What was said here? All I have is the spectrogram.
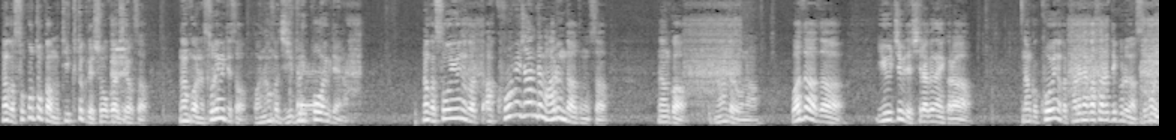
なんかそことかも TikTok で紹介してるからさ、なんかね、それ見てさ、あ、なんかジブリっぽいみたいな。なんかそういうのがあって、あ、こういうジャンルもあるんだと思ってさ、なんか、なんだろうな、わざわざ YouTube で調べないから、なんかこういうのが垂れ流されてくるのはすごいい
